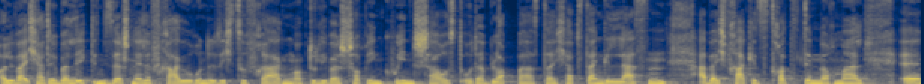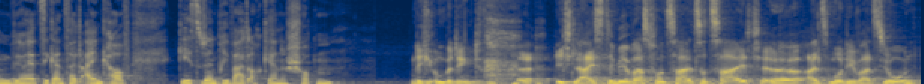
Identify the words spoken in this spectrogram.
Oliver, ich hatte überlegt, in dieser schnelle Fragerunde dich zu fragen, ob du lieber Shopping Queen schaust oder Blockbuster. Ich habe es dann gelassen, aber ich frage jetzt trotzdem nochmal, ähm, wir hören jetzt die ganze Zeit Einkauf. Gehst du denn privat auch gerne shoppen? Nicht unbedingt. Äh, ich leiste mir was von Zeit zu Zeit äh, als Motivation,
